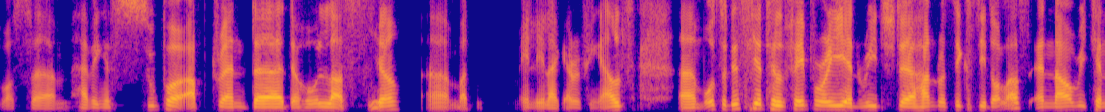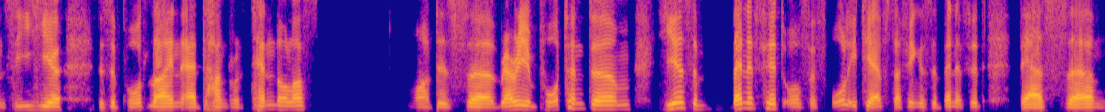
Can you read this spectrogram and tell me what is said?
was um, having a super uptrend uh, the whole last year, um, but mainly like everything else. Um, also this year till February, it reached uh, $160. And now we can see here the support line at $110. What is uh, very important um, here's a benefit of all ETFs, I think is a benefit. There's um,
